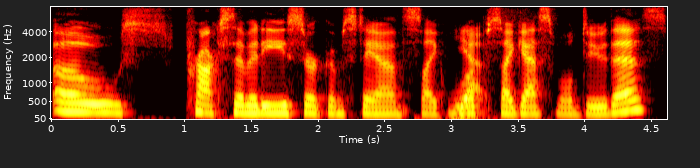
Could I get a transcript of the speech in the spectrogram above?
oh, proximity, circumstance, like, whoops, Yes. I guess we'll do this.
